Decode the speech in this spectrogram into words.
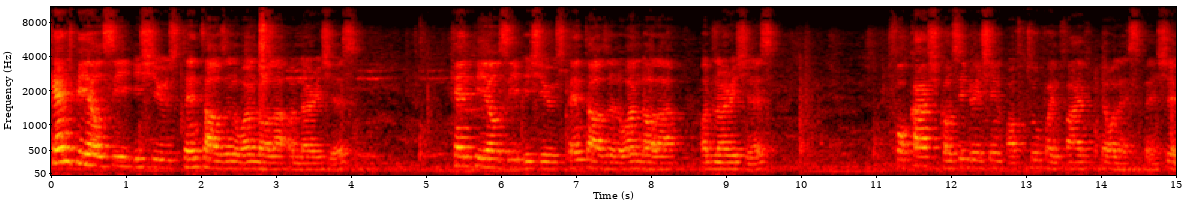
Kent PLC issues $10,001 ordinary shares. Kent PLC issues $10,001 ordinary shares for cash consideration of $2.5 per share.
